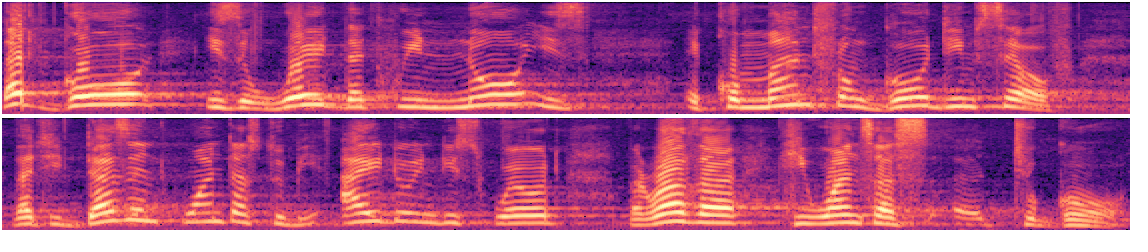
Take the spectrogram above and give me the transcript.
That go is a word that we know is a command from God Himself that He doesn't want us to be idle in this world, but rather He wants us uh, to go.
